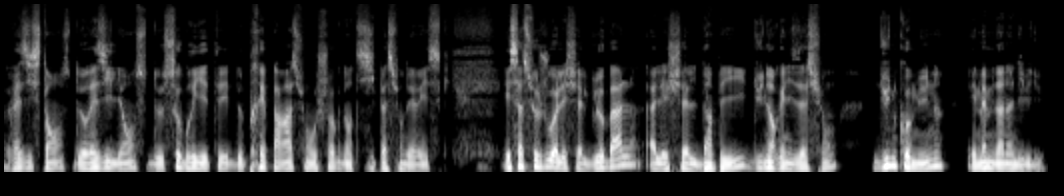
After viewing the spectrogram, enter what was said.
résistance, de résilience, de sobriété, de préparation au choc, d'anticipation des risques. Et ça se joue à l'échelle globale, à l'échelle d'un pays, d'une organisation, d'une commune et même d'un individu.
